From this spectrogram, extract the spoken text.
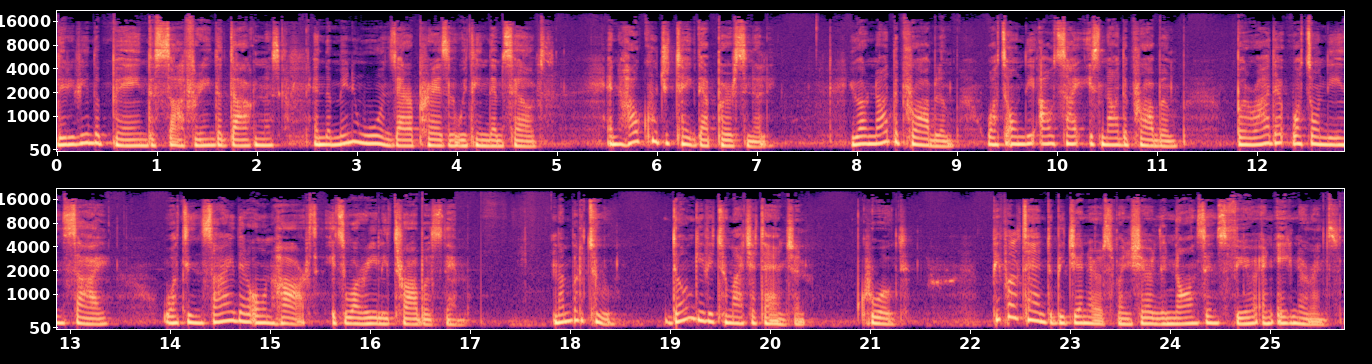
they reveal the pain, the suffering, the darkness, and the many wounds that are present within themselves. And how could you take that personally? You are not the problem. What's on the outside is not the problem, but rather what's on the inside. What's inside their own heart is what really troubles them. Number two, don't give it too much attention. Quote People tend to be generous when shared the nonsense, fear, and ignorance.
